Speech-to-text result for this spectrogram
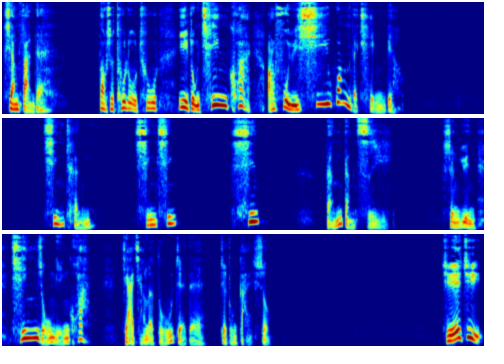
相反的，倒是透露出一种轻快而富于希望的情调。清晨，青青。心，等等词语，声韵轻柔明快，加强了读者的这种感受。绝句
